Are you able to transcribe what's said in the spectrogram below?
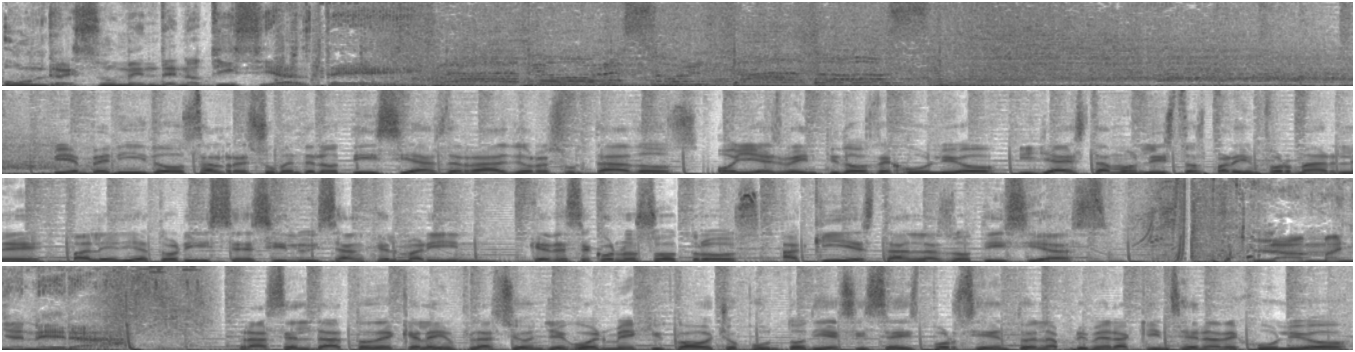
un resumen de noticias de Radio Resultados. Bienvenidos al resumen de noticias de Radio Resultados. Hoy es 22 de julio y ya estamos listos para informarle Valeria Torices y Luis Ángel Marín. Quédese con nosotros, aquí están las noticias. La mañanera. Tras el dato de que la inflación llegó en México a 8.16% en la primera quincena de julio,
